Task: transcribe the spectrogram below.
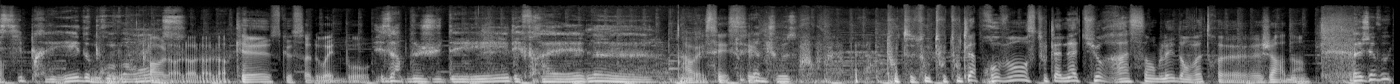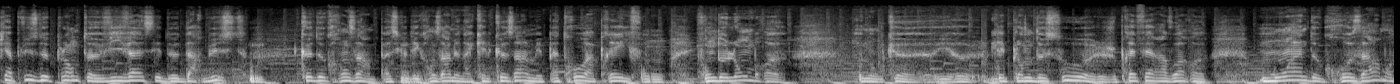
cyprès de Provence, Oh là là là là, qu'est-ce que ça doit être beau. des arbres de Judée, des frênes, euh, Ah ouais, c'est c'est- plein de choses. toute, toute, toute- toute la Provence, toute la nature rassemblée dans votre euh, jardin. Euh, J'avoue qu'il y a plus de plantes vivaces et de d'arbustes Mm. Que de grands arbres, parce que des grands arbres, il y en a quelques-uns, mais pas trop. Après, ils font, ils font de l'ombre. Donc, euh, euh, les plantes dessous, euh, je préfère avoir euh, moins de gros arbres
